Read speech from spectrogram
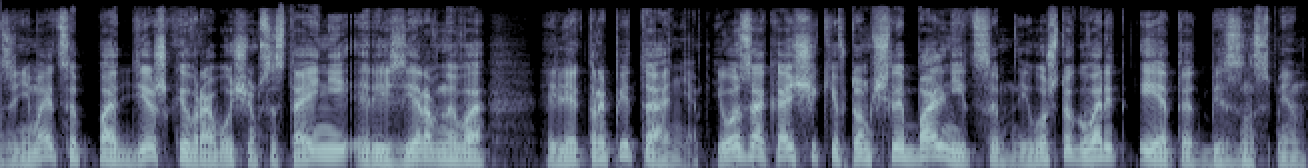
занимается поддержкой в рабочем состоянии резервного электропитания. Его заказчики, в том числе больницы. И вот что говорит этот бизнесмен.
